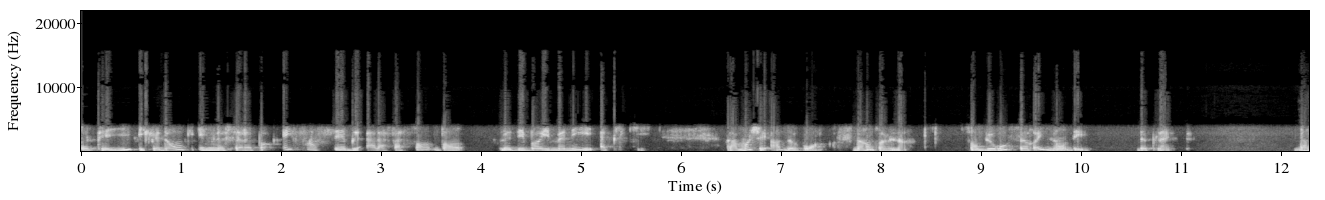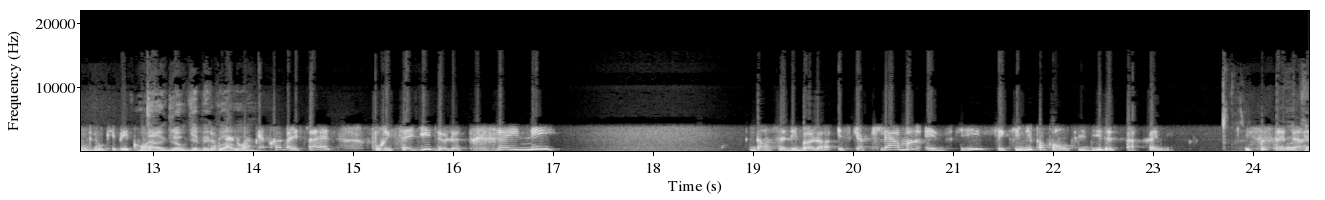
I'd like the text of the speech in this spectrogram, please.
au pays et que donc il ne serait pas insensible à la façon dont le débat est mené et appliqué. Alors moi, j'ai hâte de voir si dans un an, son bureau sera inondé de plaintes d'anglo-québécois. D'anglo Sur la loi ouais. 96 pour essayer de le traîner dans ce débat-là. Et ce qu'il a clairement indiqué, c'est qu'il n'est pas contre l'idée de se faire traîner. Et ça, c'est intéressant.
